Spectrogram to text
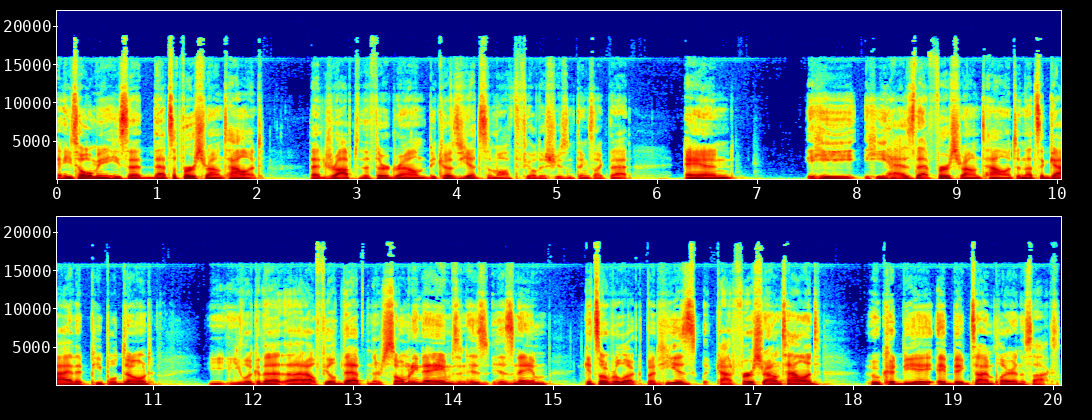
And he told me, he said, "That's a first round talent." that dropped to the third round because he had some off the field issues and things like that. And he he has that first round talent, and that's a guy that people don't. You, look at that that outfield depth, and there's so many names, and his his name gets overlooked. But he has got first round talent who could be a, a big time player in the Sox.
